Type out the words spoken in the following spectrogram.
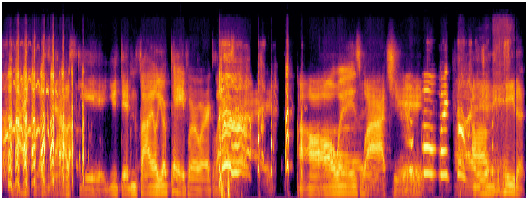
Wazowski, you didn't file your paperwork last night. I always watch it. oh my god. I Um, hate it.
